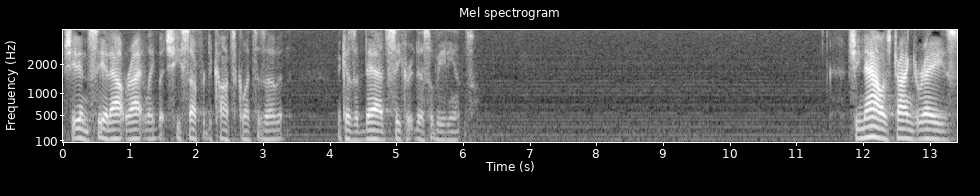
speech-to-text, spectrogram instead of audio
She didn't see it outrightly, but she suffered the consequences of it because of dad's secret disobedience. She now is trying to raise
